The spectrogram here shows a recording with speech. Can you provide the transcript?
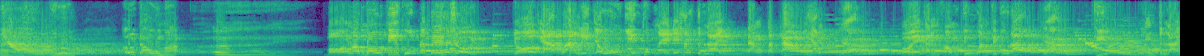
Mê hồ hương. Ở đâu mà? Bọn Long Môn tiêu cuộc đã mê hết rồi. Cho gã Hoàng Liên Châu uống viên thuốc này để hắn tin lại. Đặng ta tra hỏi hắn. Dạ. Coi canh phòng chung quanh cho chu đáo Dạ. Kìa hắn tin lại.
